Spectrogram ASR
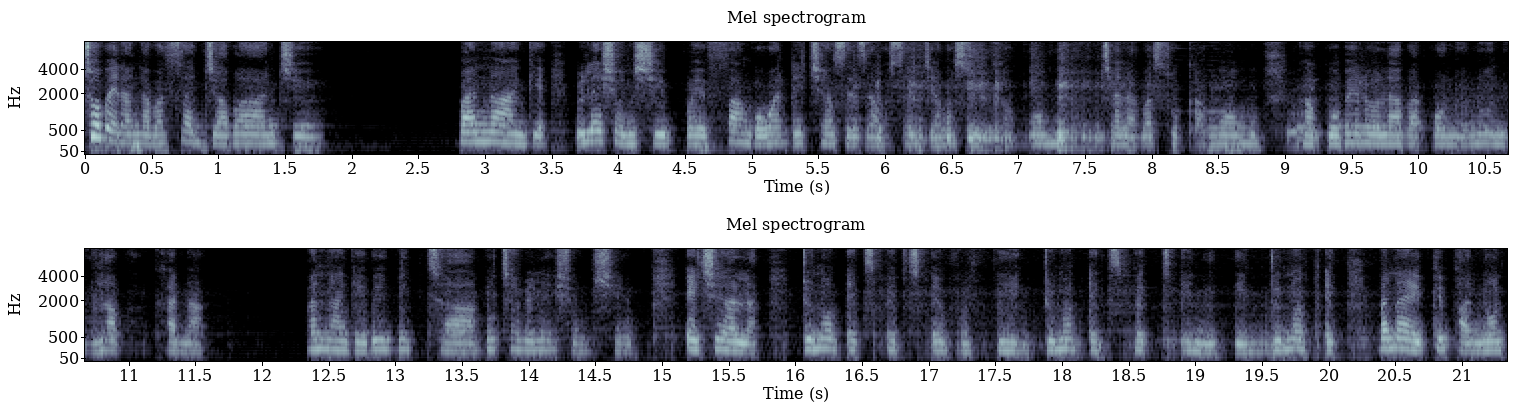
tobeera na basajja bangi bannange relationship efa ngaowadde chances abasajja abasukkamu omu omukyala abasukkamu omu nga gobeera olaba ono noono olaba nkana bannange bibitta bitta relationship. Ekirala do not expect everything do not expect anything do not banaye people are not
